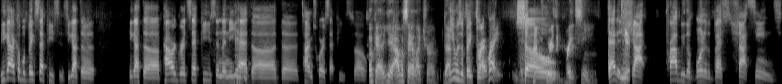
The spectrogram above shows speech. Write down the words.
He got a couple big set pieces. He got the he got the uh, power grid set piece, and then he Mhm. had the uh, the Times Square set piece. So Okay, yeah, I would say Electro. he was a big threat, right? Times So Square is a great scene. that is Yeah. shot probably the one of the best shot scenes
